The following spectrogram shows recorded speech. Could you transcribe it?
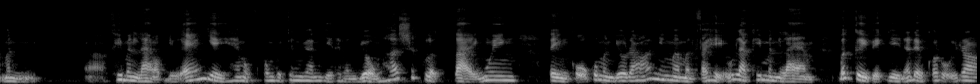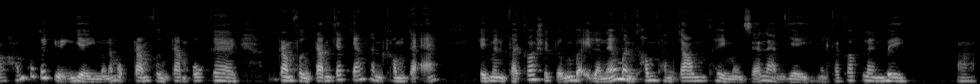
mình à, khi mình làm một dự án gì hay một công việc kinh doanh gì thì mình dồn hết sức lực tài nguyên tiền của của mình vô đó. Nhưng mà mình phải hiểu là khi mình làm bất kỳ việc gì nó đều có rủi ro không có cái chuyện gì mà nó một trăm phần trăm ok trăm phần trăm chắc chắn thành công cả. Thì mình phải có sự chuẩn bị là nếu mình không thành công thì mình sẽ làm gì mình phải có plan B. À.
